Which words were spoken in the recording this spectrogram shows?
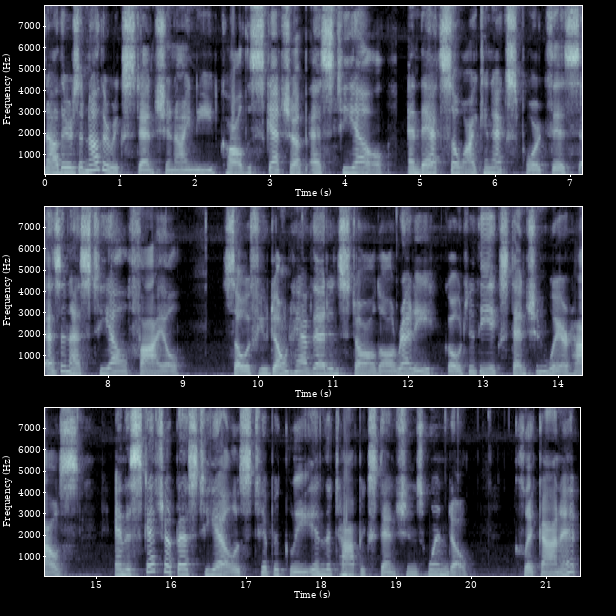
Now there's another extension I need called the SketchUp STL, and that's so I can export this as an STL file. So if you don't have that installed already, go to the extension warehouse, and the SketchUp STL is typically in the top extensions window. Click on it,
